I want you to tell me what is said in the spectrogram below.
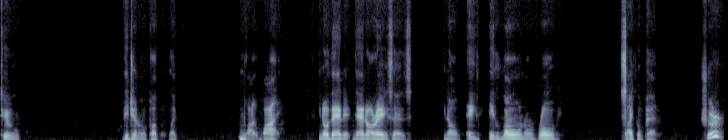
to the general public like why why you know then the NRA says you know a a lone or rogue psychopath sure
